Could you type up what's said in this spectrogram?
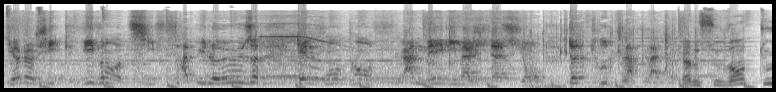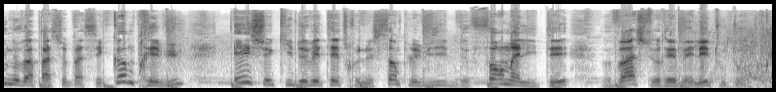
biologiques vivantes si fabuleuses qu'elles vont enflammer l'imagination de toute la planète. Comme souvent, tout ne va pas se passer comme prévu, et ce qui devait être une simple visite de formalité va se révéler tout autre.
